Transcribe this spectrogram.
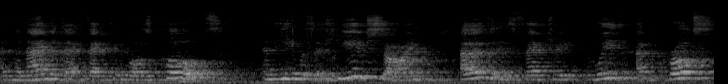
and the name of that factory was Paul's. And he was a huge sign over this factory with a cross,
